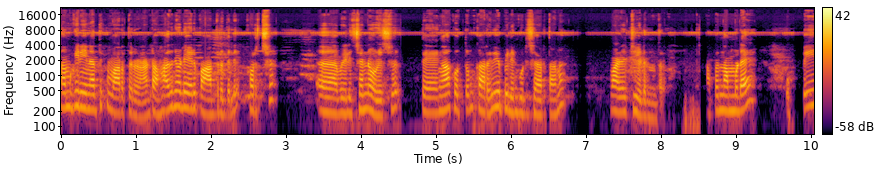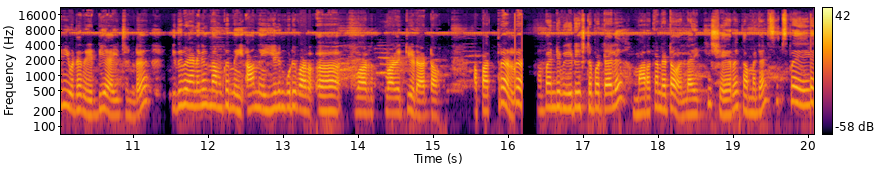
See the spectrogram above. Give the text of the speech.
നമുക്കിനി ഇതിനകത്ത് വറുത്തിടണം കേട്ടോ. അതിനിടെ ഒരു പാത്രത്തിൽ കുറച്ച് വെളിച്ചെണ്ണ ഒഴിച്ച് തേങ്ങാക്കൊത്തും കറിവേപ്പിലയും കൂടി ചേർത്താണ് വഴറ്റിയിടുന്നത്. അപ്പം നമ്മുടെ ഉപ്പേരി ഇവിടെ റെഡി ആയിട്ടുണ്ട്. ഇത് വേണമെങ്കിൽ നമുക്ക് നെയ് ആ നെയ്യിലും കൂടി വഴറ്റിയിടാം കേട്ടോ. അപ്പോൾ അത്രേ ഉള്ളൂ. അപ്പോൾ എന്റെ വീഡിയോ ഇഷ്ടപ്പെട്ടാൽ മറക്കണ്ട കേട്ടോ. Like share comment and subscribe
